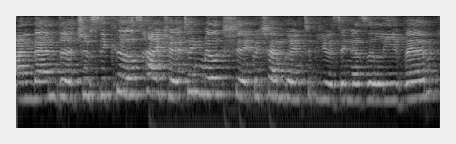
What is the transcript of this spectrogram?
And then the Juicy Curls Hydrating Milkshake, which I'm going to be using as a leave-in.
